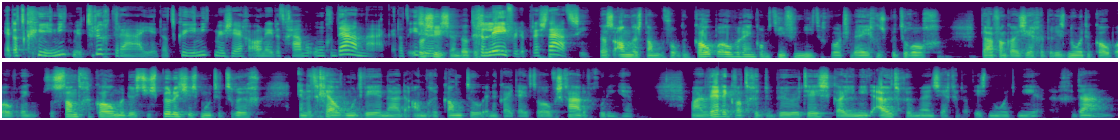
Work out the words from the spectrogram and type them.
ja, dat kun je niet meer terugdraaien. Dat kun je niet meer zeggen, oh nee, dat gaan we ongedaan maken. Dat is Precies, een dat is, geleverde prestatie. Dat is anders dan bijvoorbeeld een koopovereenkomst die vernietigd wordt wegens bedrog. Daarvan kan je zeggen, er is nooit een koopovereenkomst tot stand gekomen, dus die spulletjes moeten terug en het geld moet weer naar de andere kant toe en dan kan je het eventueel over schadevergoeding hebben. Maar werk wat gebeurd is, kan je niet uitgummen en zeggen dat is nooit meer eh, gedaan.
